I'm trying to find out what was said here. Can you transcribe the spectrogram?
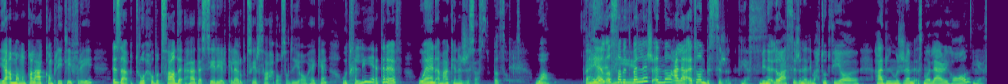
يا أما منطلعك completely free إذا بتروح وبتصادق هذا ال serial killer وبتصير صاحبه وصديقه وهيك وتخليه يعترف وين أماكن الجثث بالضبط. wow. فهي يعني- القصة بتبلش إنه علاقتهم بالسجن. yes بينقلوه على السجن اللي محطوط فيه هذا المجرم اللي اسمه Larry Hall. yes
